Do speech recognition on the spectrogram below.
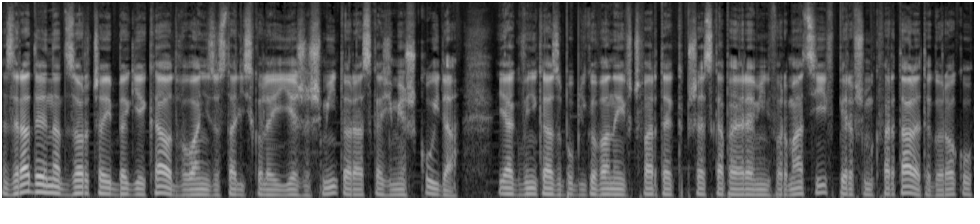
Z Rady Nadzorczej BGK odwołani zostali z kolei Jerzy Schmidt oraz Kazimierz Kujda. Jak wynika z opublikowanej w czwartek przez KPRM informacji, w pierwszym kwartale tego roku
